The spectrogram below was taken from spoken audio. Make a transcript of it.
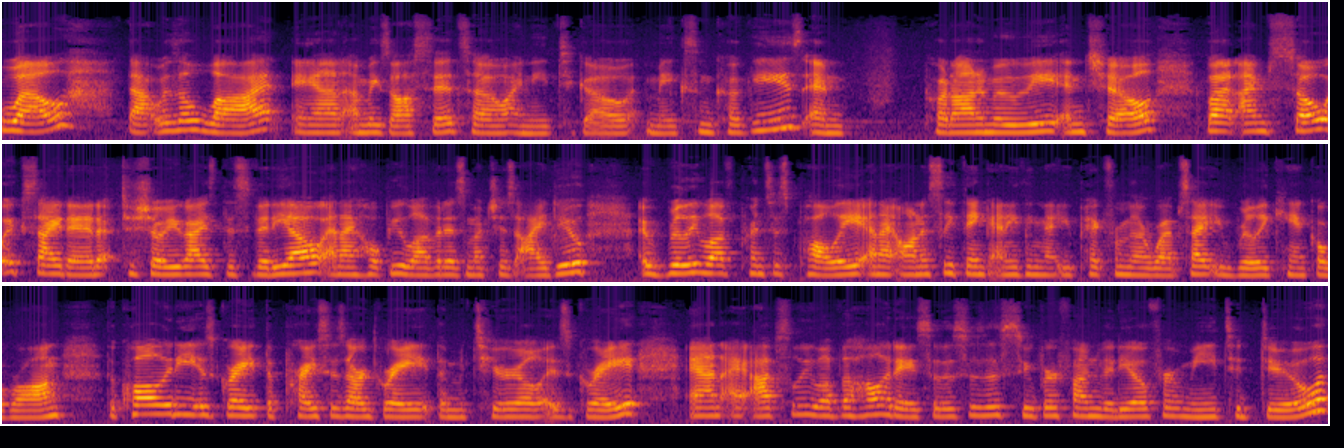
Well, that was a lot and I'm exhausted so I need to go make some cookies and put on a movie and chill. But I'm so excited to show you guys this video and I hope you love it as much as I do. I really love Princess Polly and I honestly think anything that you pick from their website, you really can't go wrong. The quality is great, the prices are great, the material is great, and I absolutely love the holidays. So this is a super fun video for me to do.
